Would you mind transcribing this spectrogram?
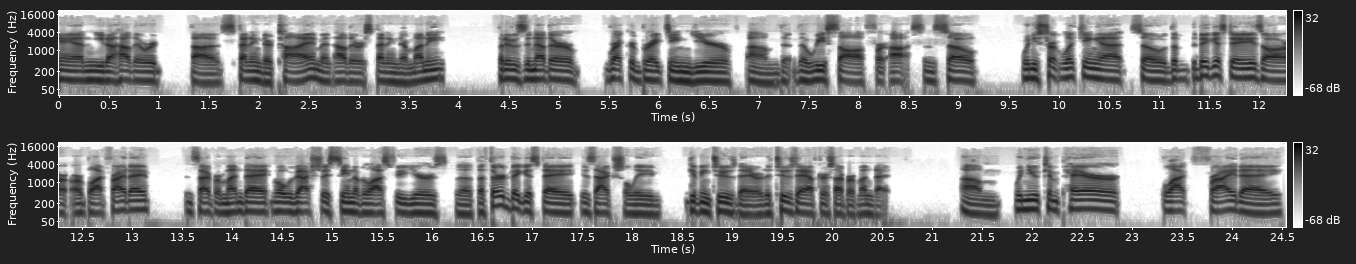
and you know how they were uh, spending their time and how they were spending their money. But it was another record breaking year um, that, that we saw for us. And so when you start looking at, so the, the biggest days are, are Black Friday and Cyber Monday. What we've actually seen over the last few years, the, the third biggest day is actually Giving Tuesday or the Tuesday after Cyber Monday. Um, when you compare Black Friday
